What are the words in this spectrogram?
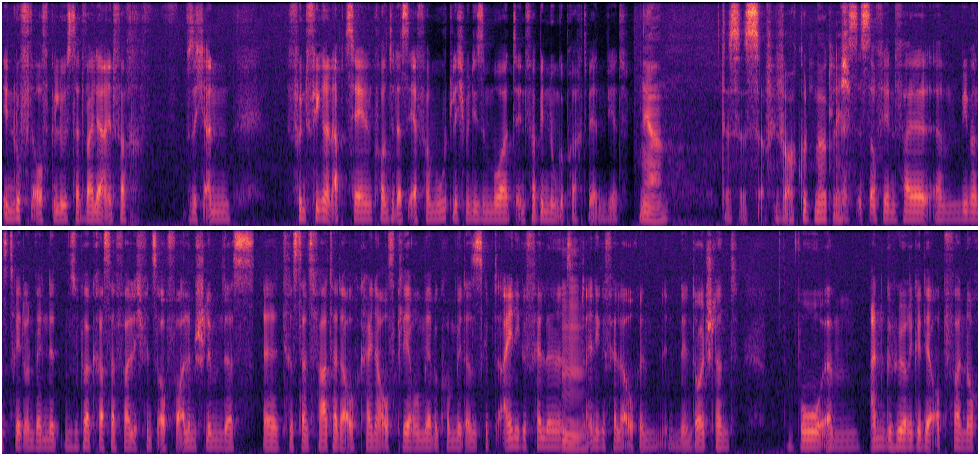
in Luft aufgelöst hat, weil er einfach sich an fünf Fingern abzählen konnte, dass er vermutlich mit diesem Mord in Verbindung gebracht werden wird. Ja, das ist auf jeden Fall auch gut möglich. Das ist auf jeden Fall, ähm, wie man es dreht und wendet, ein super krasser Fall. Ich finde es auch vor allem schlimm, dass äh, Tristans Vater da auch keine Aufklärung mehr bekommen wird. Also es gibt einige Fälle, mhm. es gibt einige Fälle auch in, in, in Deutschland, wo ähm, Angehörige der Opfer noch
